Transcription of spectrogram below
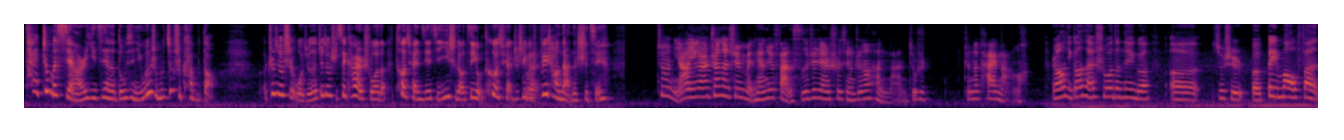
太这么显而易见的东西，你为什么就是看不到？这就是我觉得，这就是最开始说的特权阶级意识到自己有特权，这是一个非常难的事情。就是你让一个人真的去每天去反思这件事情，真的很难，就是真的太难了。然后你刚才说的那个，呃，就是呃被冒犯。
